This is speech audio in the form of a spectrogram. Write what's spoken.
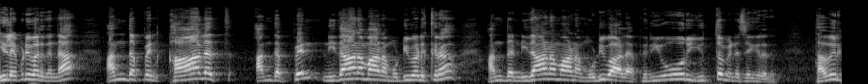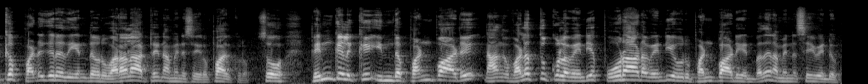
இதில் எப்படி வருதுன்னா அந்த பெண் காலத் அந்த பெண் நிதானமான முடிவெடுக்கிறா அந்த நிதானமான முடிவால் பெரியோரு யுத்தம் என்ன செய்கிறது? தவிர்க்கப்படுகிறது என்ற ஒரு வரலாற்றை நாம் என்ன செய்கிறோம்? பார்க்கிறோம். ஸோ பெண்களுக்கு இந்த பண்பாடு நாங்கள் வளர்த்துக்கொள்ள வேண்டிய போராட வேண்டிய ஒரு பண்பாடு என்பதை நாம் என்ன செய்ய வேண்டும்?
